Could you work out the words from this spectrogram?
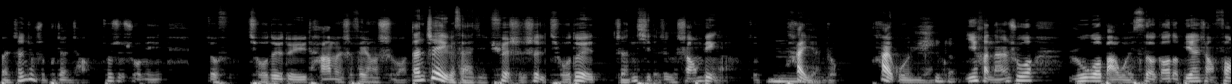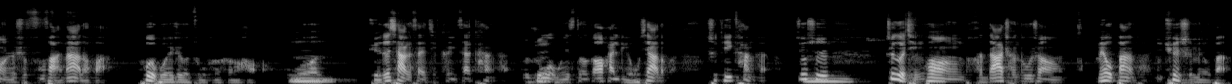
本身就是不正常，就是说明就球队对于他们是非常失望。但这个赛季确实是球队整体的这个伤病啊，就太严重。太过于严重，你很难说，如果把韦斯特高的边上放着是福法纳的话，会不会这个组合很好？我觉得下个赛季可以再看看。就如果韦斯特高还留下的话，是可以看看。就是这个情况，很大程度上没有办法，确实没有办法。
